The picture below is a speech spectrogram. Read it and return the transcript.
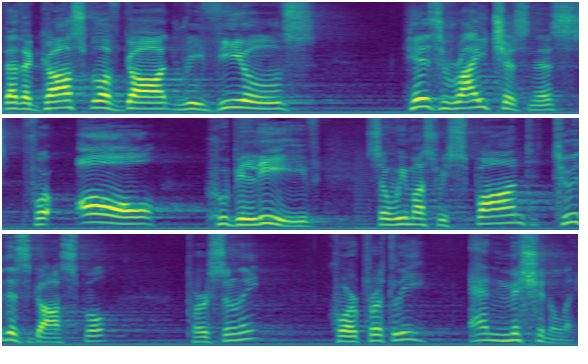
that the gospel of God reveals his righteousness for all who believe so we must respond to this gospel personally, corporately, and missionally.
